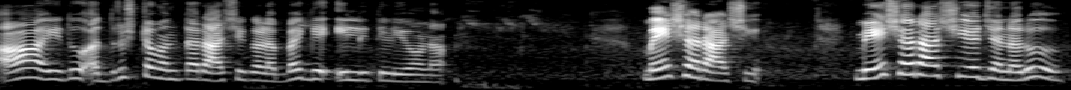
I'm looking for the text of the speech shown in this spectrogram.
ಆ ಐದು ಅದೃಷ್ಟವಂತ ರಾಶಿಗಳ ಬಗ್ಗೆ ಇಲ್ಲಿ ತಿಳಿಯೋಣ. ಮೇಷರಾಶಿ. ಮೇಷರಾಶಿಯ ಜನರು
